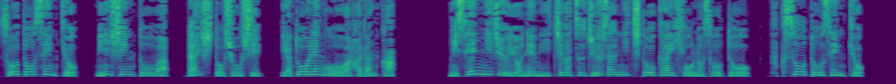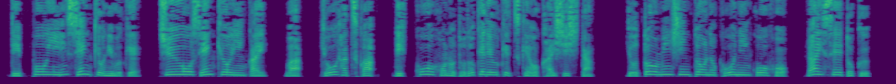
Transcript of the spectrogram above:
総統選挙、民進党は来首と称し、野党連合は破談か。2024年1月13日投開票の総統、副総統選挙、立法委員選挙に向け、中央選挙委員会は、今日20日、立候補の届け出受付を開始した。与党民進党の公認候補、来清徳、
